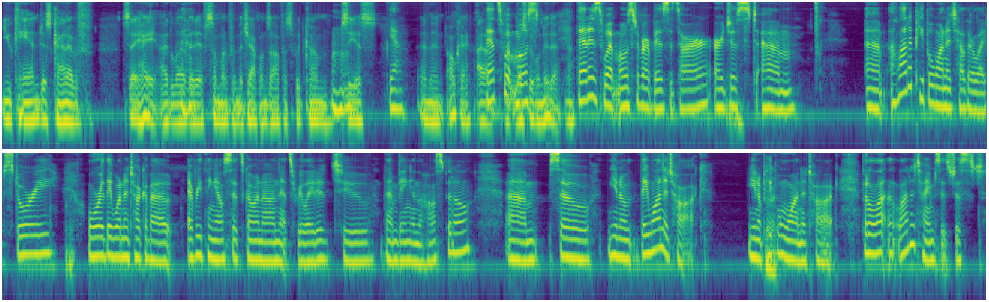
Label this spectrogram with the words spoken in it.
you can just kind of say hey i'd love it if someone from the chaplain's office would come mm-hmm. see us yeah and then okay that's what most, most, people knew that yeah. that is what most of our visits are are just um, um, a lot of people want to tell their life story or they want to talk about everything else that's going on that's related to them being in the hospital. Um, so, you know, they want to talk. You know, people right. want to talk, but a lot, a lot of times it's just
